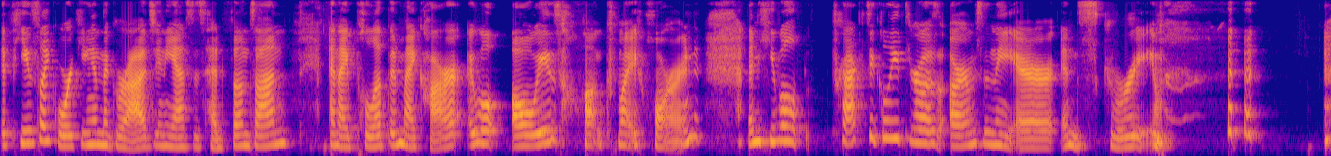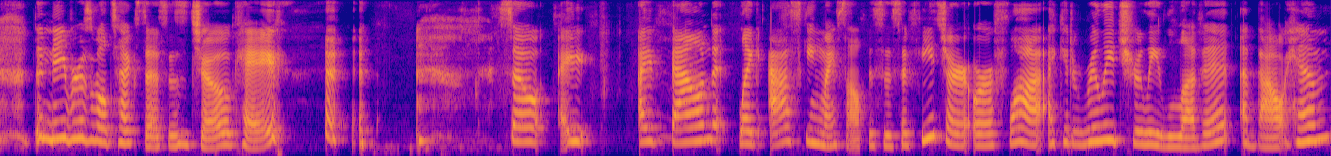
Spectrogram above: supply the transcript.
if he's like working in the garage and he has his headphones on and I pull up in my car, I will always honk my horn and he will practically throw his arms in the air and scream. the neighbors will text us, Is Joe okay? so I I found like asking myself, is this a feature or a flaw? I could really truly love it about him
